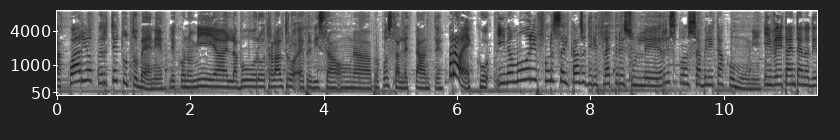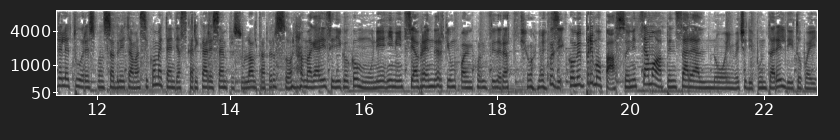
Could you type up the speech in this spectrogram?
Acquario, per te tutto bene, l'economia, il lavoro, tra l'altro è prevista una proposta allettante. Però ecco, in amore forse è il caso di riflettere sulle responsabilità comuni. In verità intendo dire le tue responsabilità, ma siccome tendi a scaricare sempre sull'altra persona, magari se dico comuni, inizi a prenderti un po' in considerazione. Così come primo passo iniziamo a pensare al noi invece di puntare il dito, poi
